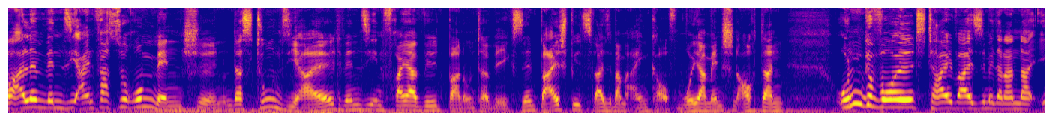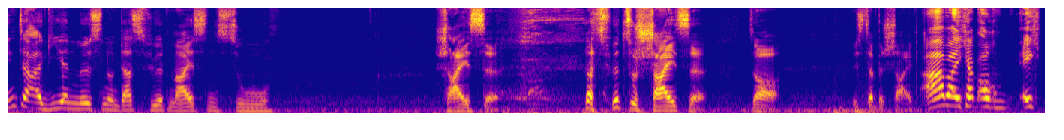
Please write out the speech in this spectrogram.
vor allem, wenn sie einfach so rummenscheln. Und das tun sie halt, wenn sie in freier Wildbahn unterwegs sind. Beispielsweise beim Einkaufen, wo ja Menschen auch dann ungewollt teilweise miteinander interagieren müssen. Und das führt meistens zu Scheiße. Das führt zu Scheiße. So, wisst ihr Bescheid. Aber ich habe auch echt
